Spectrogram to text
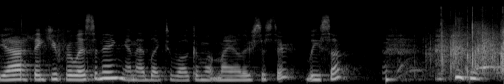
yeah, thank you for listening. And I'd like to welcome up my other sister, Lisa.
